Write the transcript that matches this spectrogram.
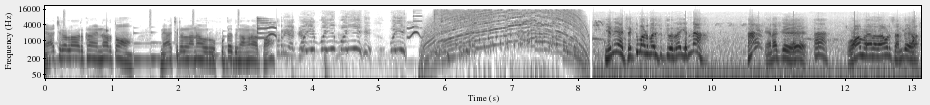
நேச்சுரலாக இருக்குன்னா என்ன அர்த்தம்? நேச்சுரலான ஒரு ஃபுட் எடுத்துக்காங்கன்னு அர்த்தம். என்னையா செக்கு மாடு மாதிரி சுத்தி வர்ற? என்ன? எனக்கு உன் மேலதான் ஒரு சந்தேகம்.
